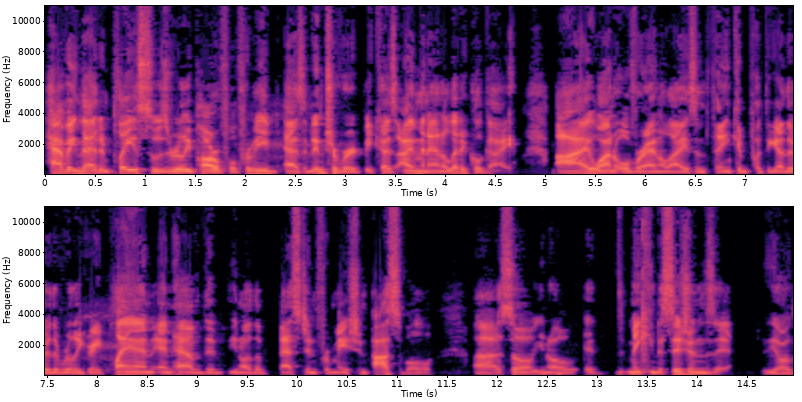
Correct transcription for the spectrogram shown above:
having that in place was really powerful for me as an introvert because i'm an analytical guy. I want to overanalyze and think and put together the really great plan and have the you know the best information possible. Uh, so you know it, making decisions you know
